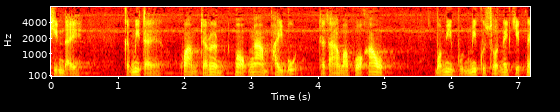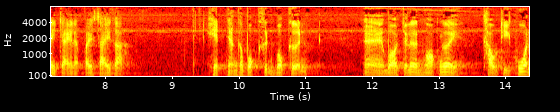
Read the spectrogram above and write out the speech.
ทินใด ก็มีแต่ความเจริญงอกงามไพ่บุญแต่ถ้าว่าพวกเข้าบ่มีบุญมีกุศลในจิตในใจแล้วไปไซกะเหตุยังก็บกขึ้นบกเกินเออบอเจริญงอกเงยเท่าที่ควร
